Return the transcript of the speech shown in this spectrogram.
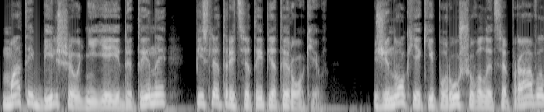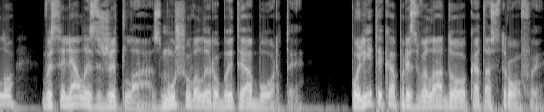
мати більше однієї дитини після 35 років. Жінок, які порушували це правило, виселяли з житла, змушували робити аборти. Політика призвела до катастрофи.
